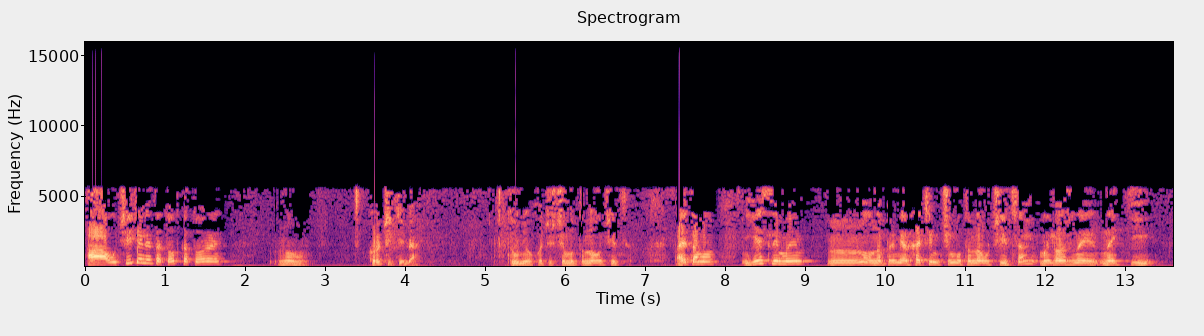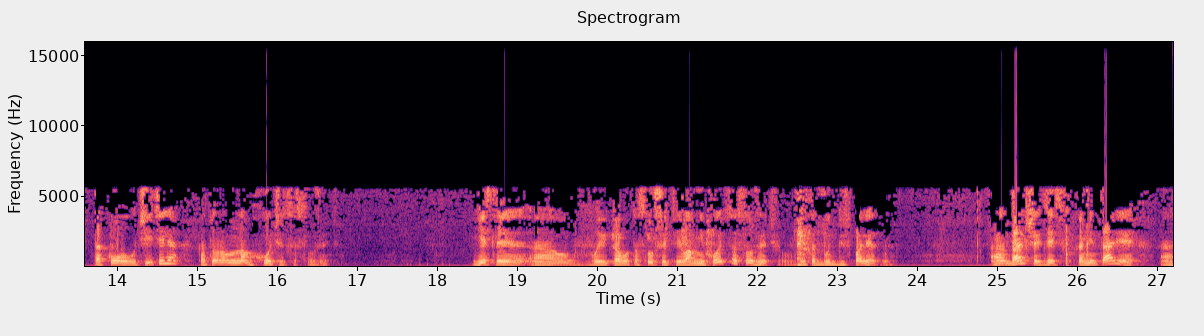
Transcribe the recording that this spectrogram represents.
А учитель это тот, который ну, круче тебя. Ты у него хочешь чему-то научиться. Поэтому, если мы, ну, например, хотим чему-то научиться, мы должны найти такого учителя, которому нам хочется служить. Если э, вы кого-то слушаете и вам не хочется слушать, это будет бесполезно. А дальше здесь в комментарии, э,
